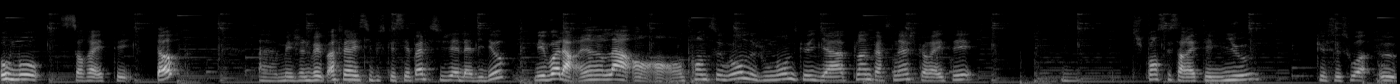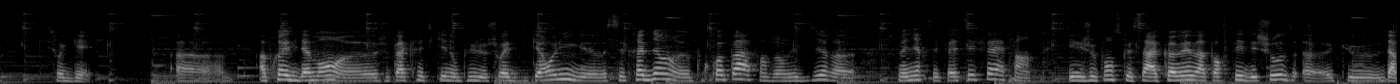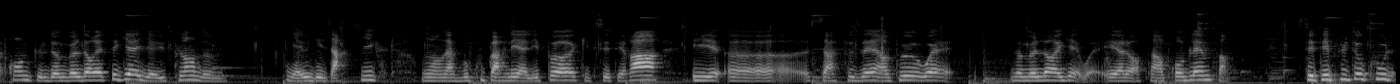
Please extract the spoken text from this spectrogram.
homo, ça aurait été top. Euh, mais je ne vais pas faire ici puisque c'est pas le sujet de la vidéo. Mais voilà, rien là, en, 30 secondes, je vous montre qu'il y a plein de personnages qui auraient été... Je pense que ça aurait été mieux que ce soit eux qui soient gays. Euh, après, évidemment, euh, je ne vais pas critiquer non plus le choix de J.K. C'est très bien, pourquoi pas? Enfin, j'ai envie de dire, de toute manière, c'est fait, c'est fait. Enfin, et je pense que ça a quand même apporté des choses que d'apprendre que le Dumbledore était gay. Il y a eu plein de... Il y a eu des articles on en a beaucoup parlé à l'époque, etc. Et euh, ça faisait un peu, ouais, Dumbledore ouais, et alors, t'as un problème Enfin, c'était plutôt cool.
